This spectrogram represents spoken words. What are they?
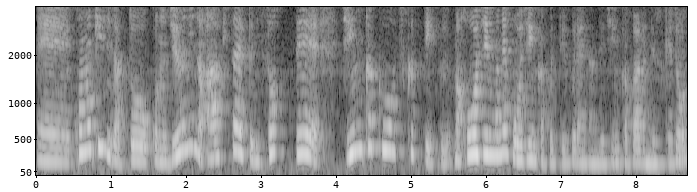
えーこの記事だとこの12のアーキタイプに沿って人格を作っていく、まあ、法人もね法人格っていうぐらいなんで人格あるんですけど、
